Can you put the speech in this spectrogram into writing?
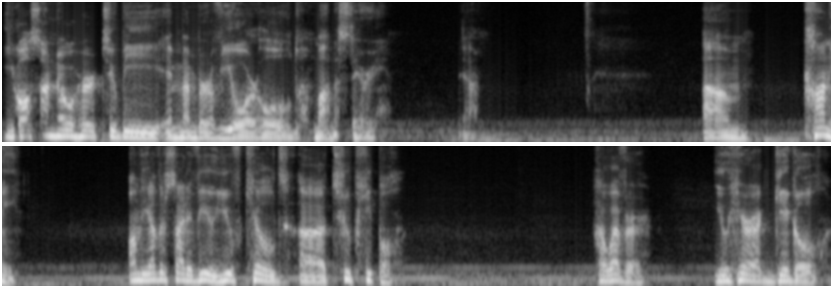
You also know her to be a member of your old monastery. Yeah. Um, Connie, on the other side of you, you've killed uh, two people. However, you hear a giggle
